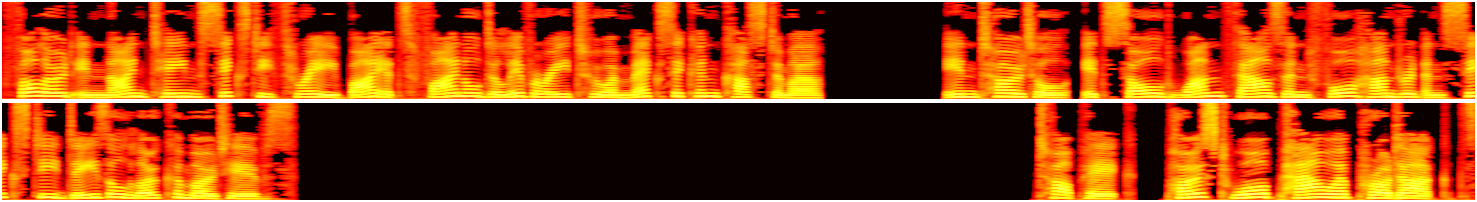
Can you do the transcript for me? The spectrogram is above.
followed in 1963 by its final delivery to a Mexican customer. In total, it sold 1,460 diesel locomotives. Topic Post-war power products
